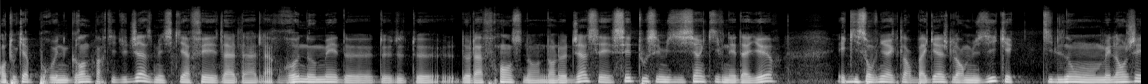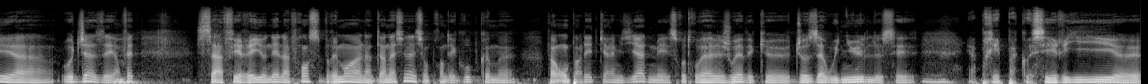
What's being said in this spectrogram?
en tout cas pour une grande partie du jazz, mais ce qui a fait la, la, la renommée de, la France dans, dans le jazz, c'est- c'est tous ces musiciens qui venaient d'ailleurs et qui sont venus avec leur bagage, leur musique et qui l'ont mélangé à- au jazz. Et en Mhm. fait, ça a fait rayonner la France vraiment à l'international. Si on prend des groupes comme, euh, enfin, on parlait de Karim Ziad, mais se retrouver à jouer avec euh, Joe Zawinul, c'est et après Paco Seri, euh,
